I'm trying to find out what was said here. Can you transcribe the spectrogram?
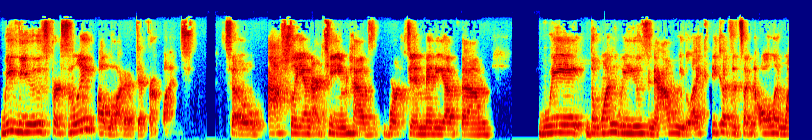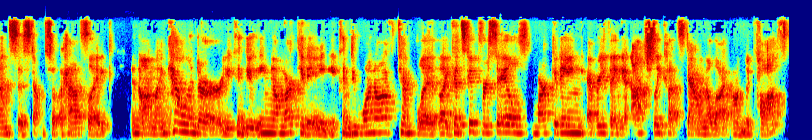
We've used personally a lot of different ones. So Ashley and our team have worked in many of them. We, the one we use now, we like because it's an all in one system. So it has like an online calendar, you can do email marketing, you can do one off template. Like it's good for sales, marketing, everything. It actually cuts down a lot on the cost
